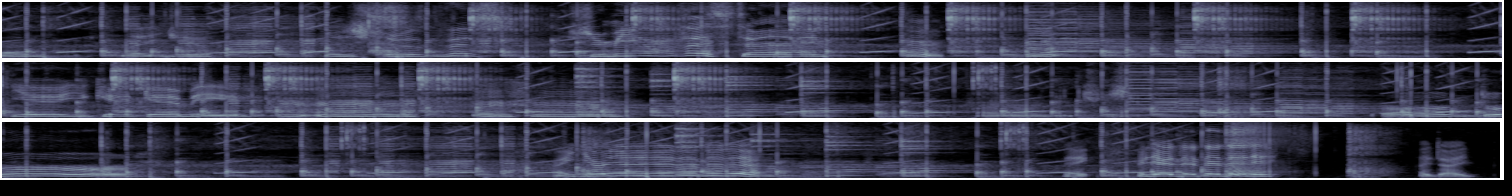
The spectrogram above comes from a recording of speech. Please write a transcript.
Won't let you shoot this. Shoot me this time. Mm, mm. Yeah, you can't get me. Mm-mm. Mm-hmm. I don't interested. Yeah. Hey, yeah, yeah, yeah, yeah. I died.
